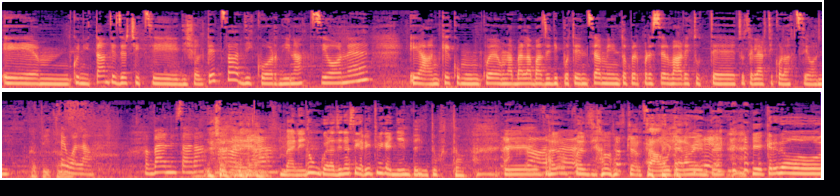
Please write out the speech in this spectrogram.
E mm, quindi tanti esercizi di scioltezza, di coordinazione e anche comunque una bella base di potenziamento per preservare tutte, tutte le articolazioni. Capito? E voilà. Va bene Sara? Eh, bene, dunque la ginnastica ritmica è niente in tutto. E pa- passiamo, scherzavo chiaramente. E credo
